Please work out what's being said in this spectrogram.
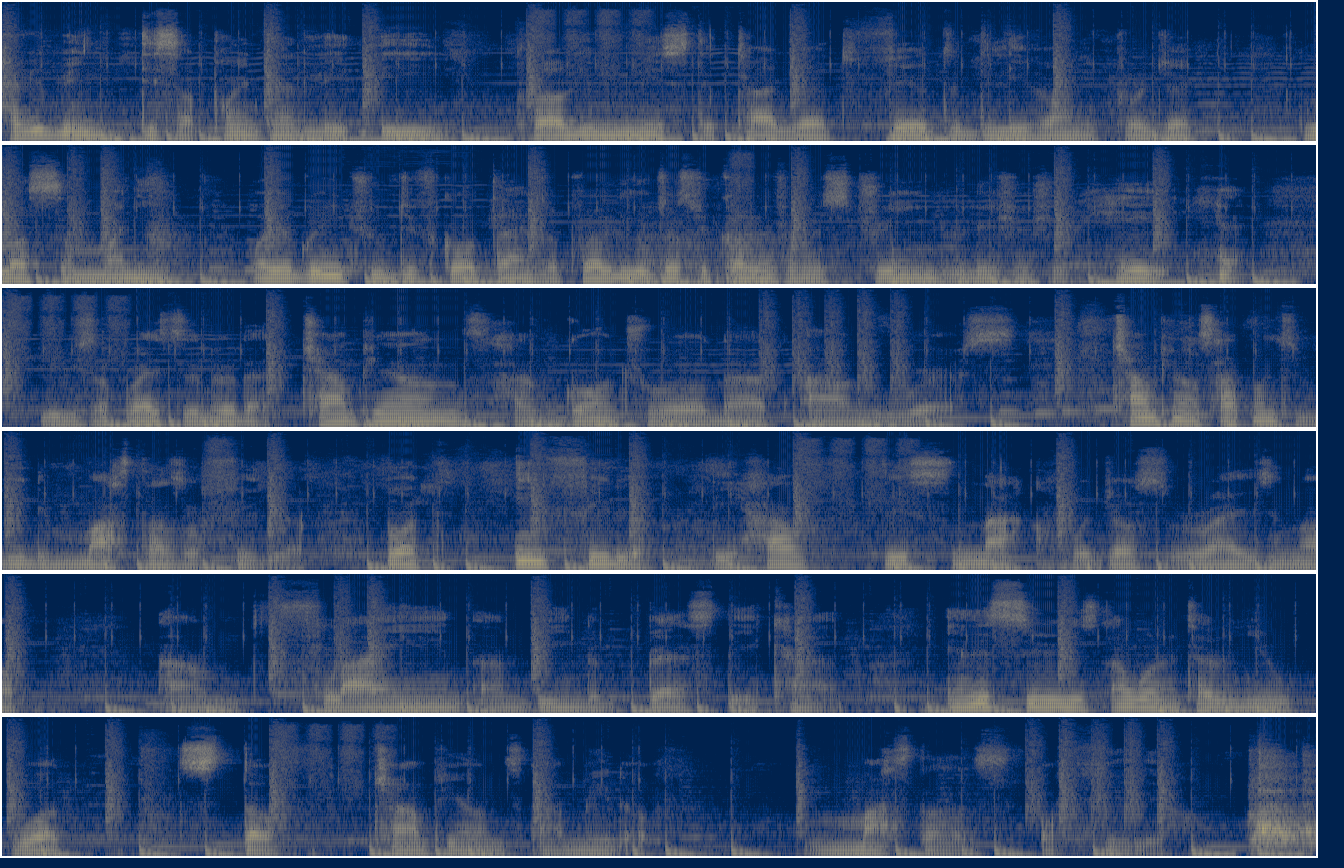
Have you been disappointed lately? Probably missed the target, failed to deliver on a project, lost some money, or you're going through difficult times, or probably you're just recovering from a strained relationship. Hey, you'll be surprised to know that champions have gone through all that and worse. Champions happen to be the masters of failure, but in failure, they have this knack for just rising up flying and being the best they can. In this series, I'm going to tell you what stuff champions are made of masters of failure.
